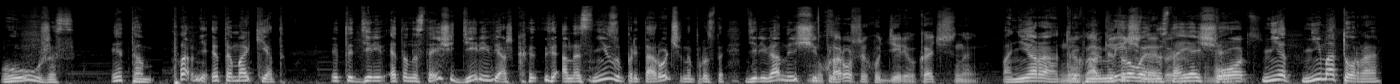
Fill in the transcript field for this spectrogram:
О, ужас. Это, парни, это макет это, дерев... это настоящая деревяшка. Она снизу приторочена просто деревянные щиты. Ну, хорошее хоть дерево, качественное. Фанера ну, трехмиллиметровая настоящая. Вот. Нет ни мотора,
